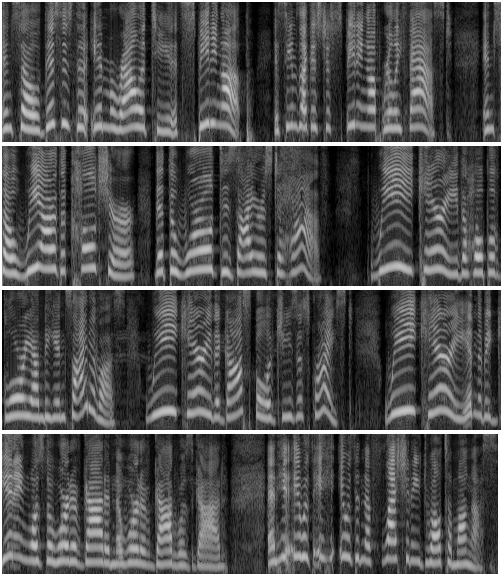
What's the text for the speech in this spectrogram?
And so this is the immorality that's speeding up. It seems like it's just speeding up really fast. And so we are the culture that the world desires to have. We carry the hope of glory on the inside of us. We carry the gospel of Jesus Christ. We carry, in the beginning was the Word of God, and the Word of God was God. And he, it, was, it, it was in the flesh, and He dwelt among us.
